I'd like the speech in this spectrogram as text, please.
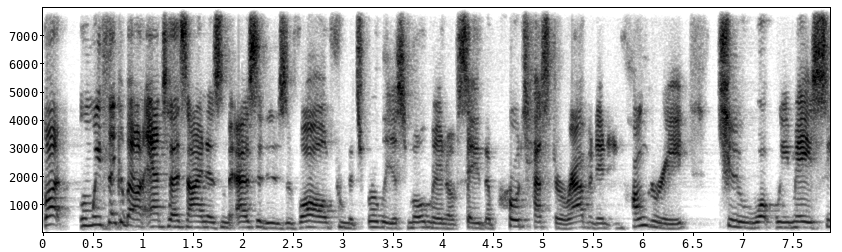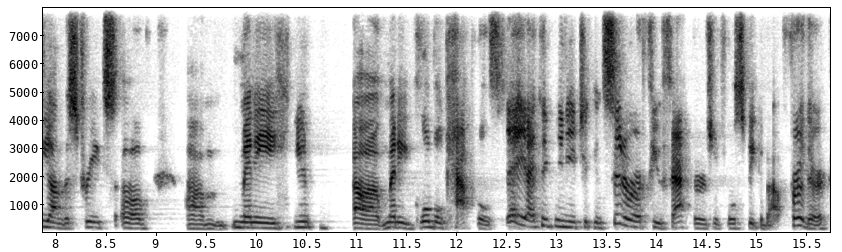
But when we think about anti-Zionism as it has evolved from its earliest moment of, say, the protester rabbinate in Hungary to what we may see on the streets of um, many uh, many global capitals today, I think we need to consider a few factors, which we'll speak about further.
